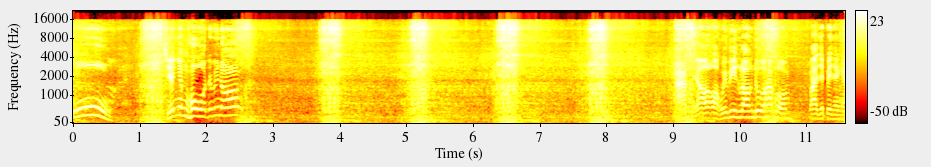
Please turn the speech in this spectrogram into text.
โอ้ เสียงยังโหดนะพี่น้อง อะ เดี๋ยวเอาออกไปวิ่งลองดูครับผม ว่าจะเป็นยังไง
